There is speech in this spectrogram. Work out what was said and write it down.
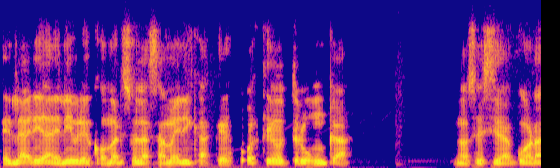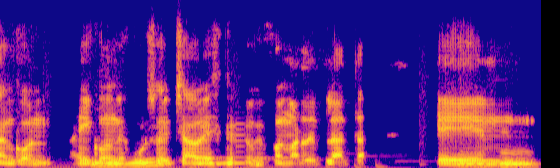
mm, área de libre comercio de las Américas, que después quedó trunca. No sé si se acuerdan con ahí con un discurso de Chávez, creo que fue en Mar del Plata. Em,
